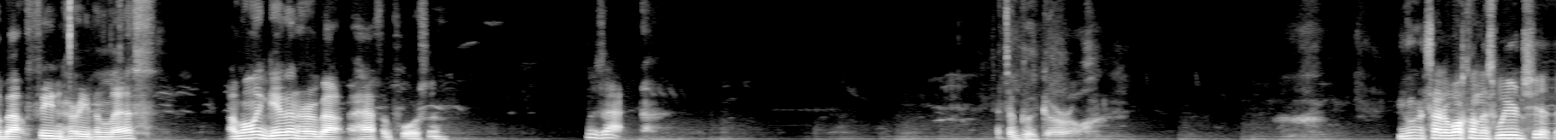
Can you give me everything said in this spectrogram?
About feeding her even less. I'm only giving her about half a portion. Who's that? That's a good girl. You want to try to walk on this weird shit?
